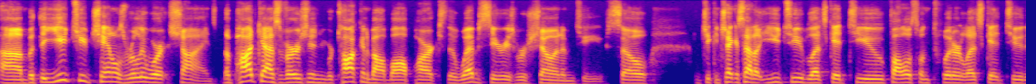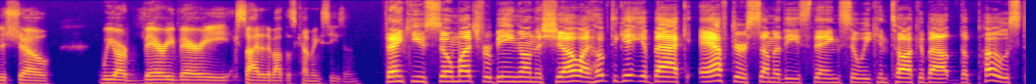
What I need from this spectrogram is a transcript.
Uh, but the YouTube channel is really where it shines. The podcast version, we're talking about ballparks. The web series, we're showing them to you. So you can check us out at YouTube. Let's get to. Follow us on Twitter. Let's get to the show. We are very, very excited about this coming season. Thank you so much for being on the show. I hope to get you back after some of these things so we can talk about the post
